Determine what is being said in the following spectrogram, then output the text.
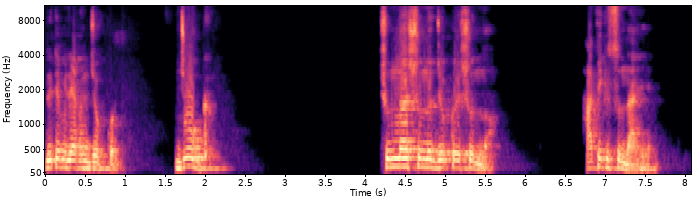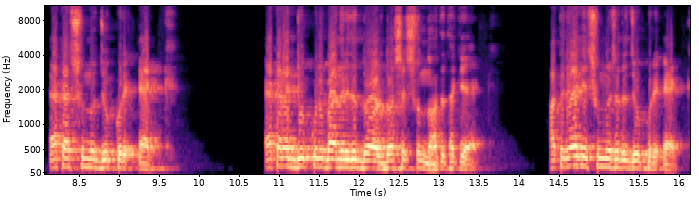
দুইটা মিলে এখন যোগ করব। যোগ। শূন্য আর শূন্য যোগ করে শূন্য। হাতে কিছু নাই। এক আর শূন্য যোগ করে এক। এক আর এক যোগ করে বাইনারিতে দশ দশের শূন্য, হাতে থাকে এক। হাতের এক এর শূন্যের সাথে যোগ করে এক।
